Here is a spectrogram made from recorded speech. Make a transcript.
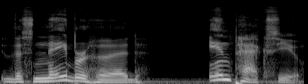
this neighborhood impacts you.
